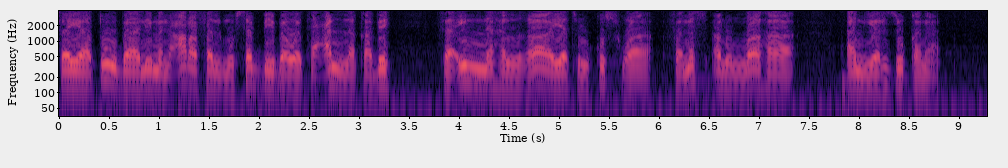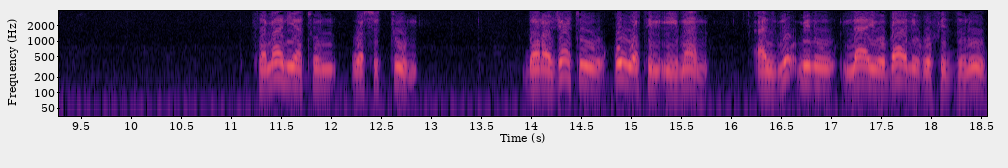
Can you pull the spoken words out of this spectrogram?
فيا طوبى لمن عرف المسبب وتعلق به فإنها الغاية القصوى فنسأل الله أن يرزقنا. ثمانية وستون. درجات قوة الإيمان. المؤمن لا يبالغ في الذنوب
